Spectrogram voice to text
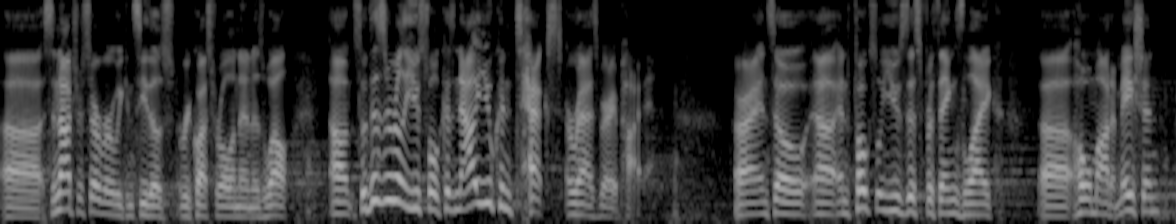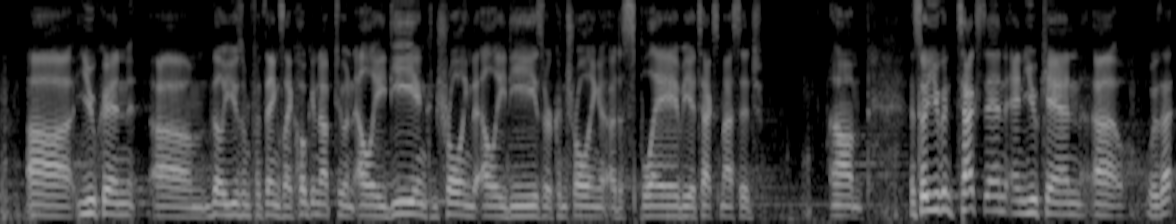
uh, Sinatra server, we can see those requests rolling in as well. Um, so this is really useful because now you can text a Raspberry Pi. All right, and so, uh, and folks will use this for things like uh, home automation. Uh, you can, um, they'll use them for things like hooking up to an LED and controlling the LEDs or controlling a display via text message. Um, and so you can text in and you can, uh, was that?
